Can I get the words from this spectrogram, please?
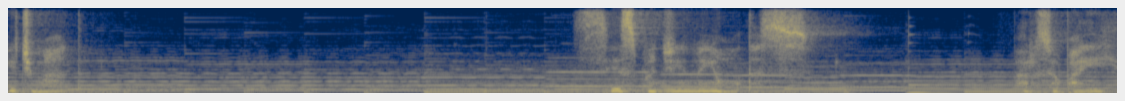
ritmada. Se expandindo em ondas para o seu país,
